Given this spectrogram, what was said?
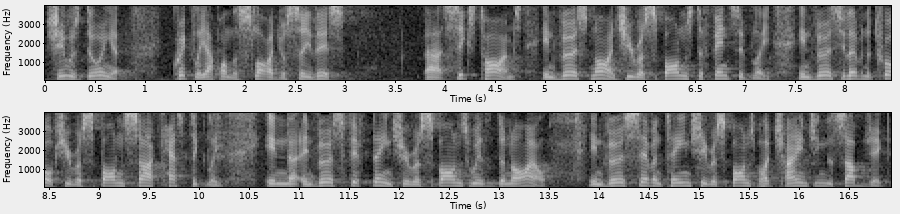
She was doing it. Quickly, up on the slide, you'll see this. Uh, six times. In verse 9, she responds defensively. In verse 11 to 12, she responds sarcastically. In, uh, in verse 15, she responds with denial. In verse 17, she responds by changing the subject.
